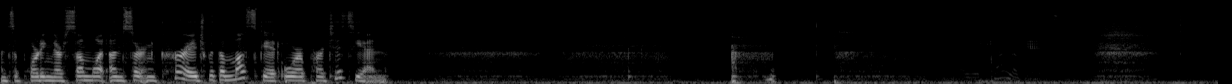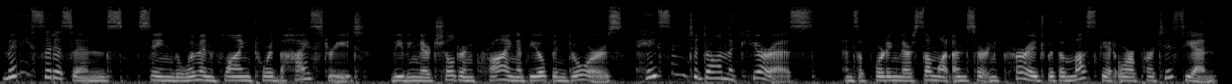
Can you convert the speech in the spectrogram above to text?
and supporting their somewhat uncertain courage with a musket or a partisan, Many citizens, seeing the women flying toward the high street, leaving their children crying at the open doors, hastened to don the cuirass, and supporting their somewhat uncertain courage with a musket or a partisan,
